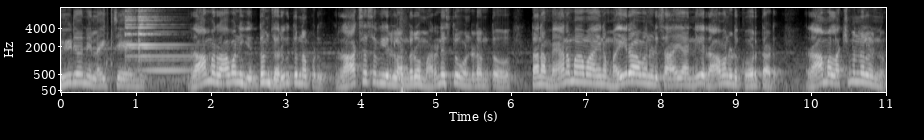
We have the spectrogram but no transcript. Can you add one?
వీడియోని లైక్ చేయండి. రామ రావణ యుద్ధం జరుగుతున్నప్పుడు రాక్షస వీరులందరూ మరణిస్తూ ఉండడంతో తన మేనమామ అయిన మైరావణుడి సాయాన్ని రావణుడు కోరుతాడు. రామ లక్ష్మణులను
